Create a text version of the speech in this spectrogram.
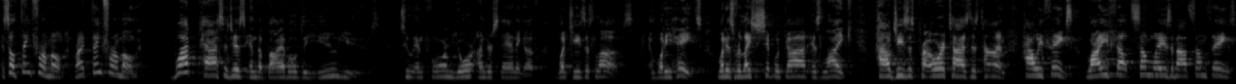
And so think for a moment, right? Think for a moment. What passages in the Bible do you use to inform your understanding of what Jesus loves and what he hates, what his relationship with God is like, how Jesus prioritized his time, how he thinks, why he felt some ways about some things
